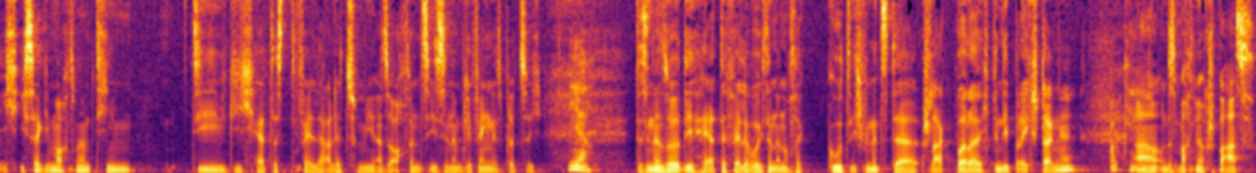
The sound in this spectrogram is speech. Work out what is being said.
ich, ich sag immer auch zu meinem Team, die wirklich härtesten Fälle alle zu mir. Also auch wenn es ist in einem Gefängnis plötzlich. Ja. Das sind dann so die Härtefälle, wo ich dann einfach sage, gut, ich bin jetzt der Schlagbohrer, ich bin die Brechstange. Okay. Äh, und das macht mir auch Spaß.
